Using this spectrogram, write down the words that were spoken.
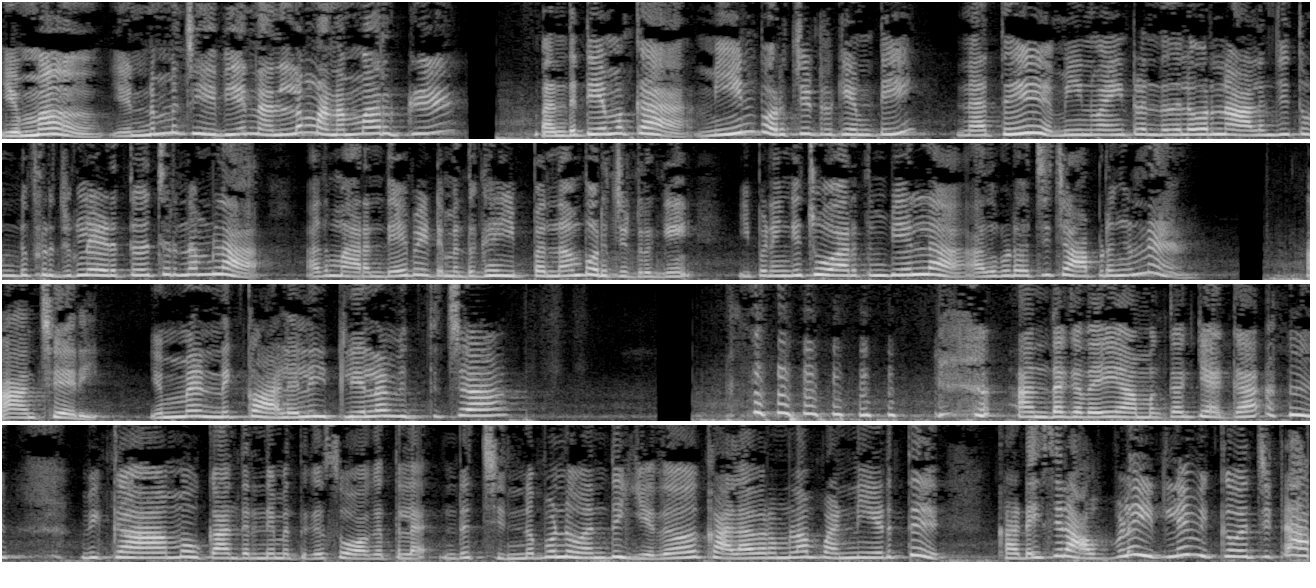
எம்மா என்னம்மா செய்தியே? நல்ல மனமா இருக்கு. வந்துட்டியம்மாக்கா மீன் பொறிச்சிட்டு இருக்கேன் டி. நேத்து மீன் வாங்கிட்டு வந்ததுல ஒரு நாலஞ்சு துண்டு ஃப்ரிட்ஜுக்குள்ள எடுத்து வச்சிருந்தோம்ல. அது மறந்தே போயிட்டு மத்துக்கு இப்போ தான் பொறிச்சிட்டு இருக்கேன். இப்போ நீங்க சோறு திண்டியல்ல அது கூட வச்சு சாப்பிடுங்கண்ணே. ஆ சரி. எம்மா இன்னைக்கு காலையில் இட்லியெல்லாம் வித்துச்சா? அந்த கதையை அமக்கா கேட்க. விற்காம உட்காந்துருந்தேன் சோகத்தில். இந்த சின்ன பொண்ணு வந்து ஏதோ கலவரம்லாம் பண்ணி எடுத்து கடைசியில் அவ்வளோ இட்லியும் விற்க வச்சுட்டா.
